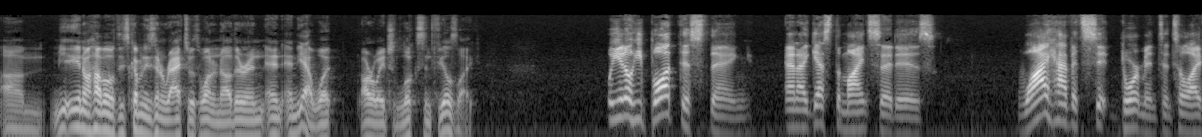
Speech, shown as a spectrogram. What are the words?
um, you know, how both these companies interact with one another, and and and yeah, what ROH looks and feels like. Well, you know, he bought this thing and I guess the mindset is, why have it sit dormant until I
